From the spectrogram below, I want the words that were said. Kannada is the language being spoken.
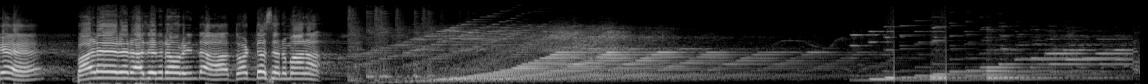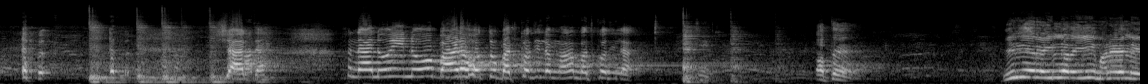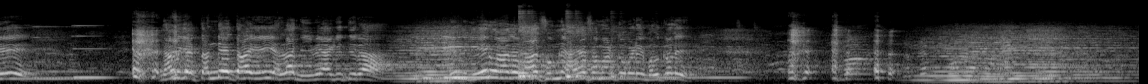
ಗೆ ಬಾಳೆಹೊರೆ ರಾಜೇಂದ್ರ ಅವರಿಂದ ದೊಡ್ಡ ಸನ್ಮಾನ. ಶಾರದಾ ನಾನು ಇನ್ನು ಬಾಳ ಹೊತ್ತು ಬದುಕೋದಿಲ್ಲಮ್ಮ ಬದುಕೋದಿಲ್ಲ. ಅತ್ತೆ ಹಿರಿಯರ ಇಲ್ಲದ ಈ ಮನೆಯಲ್ಲಿ ನಮಗೆ ತಂದೆ ತಾಯಿ ಎಲ್ಲ ನೀವೇ ಆಗಿದ್ದೀರಾ? ನಿಮ್ಗೇನು ಆಗಲ್ಲ ಸುಮ್ಮನೆ ಆಯಾಸ ಮಾಡ್ಕೋಬೇಡಿ ಮಲ್ಕೊಳ್ಳಿ.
